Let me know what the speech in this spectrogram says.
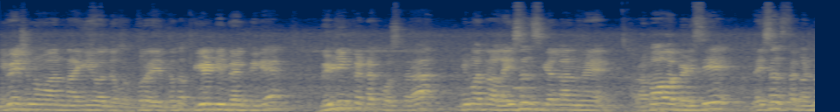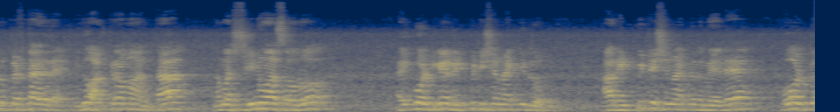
ನಿವೇಶನವನ್ನಾಗಿ ಒಂದು ಪಿ ಎಲ್ ಡಿ ಬ್ಯಾಂಕಿಗೆ ಬಿಲ್ಡಿಂಗ್ ಕಟ್ಟಕ್ಕೋಸ್ಕರ ನಿಮ್ಮ ಹತ್ರ ಲೈಸೆನ್ಸ್ಗೆಲ್ಲಾನು ಪ್ರಭಾವ ಬೆಳೆಸಿ ಲೈಸೆನ್ಸ್ ತಗೊಂಡು ಕಟ್ತಾ ಇದ್ದಾರೆ. ಇದು ಅಕ್ರಮ ಅಂತ ನಮ್ಮ ಶ್ರೀನಿವಾಸ್ ಅವರು ಹೈಕೋರ್ಟ್ಗೆ ರಿಟ್ ಹಾಕಿದ್ರು. ಆ ರಿಟ್ ಹಾಕಿದ ಮೇಲೆ ಕೋರ್ಟ್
